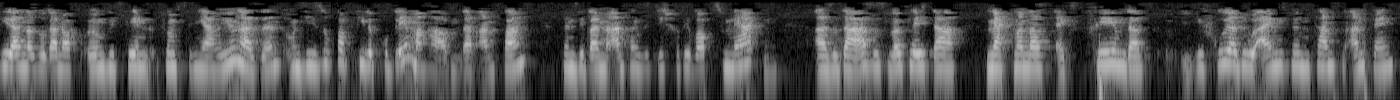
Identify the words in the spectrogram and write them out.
die dann sogar noch irgendwie 10, 15 Jahre jünger sind und die super viele Probleme haben dann anfangs, wenn sie beim Anfang sich die Schritte überhaupt zu merken. Also da ist es wirklich, da merkt man das extrem, dass je früher du eigentlich mit dem Tanzen anfängst,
